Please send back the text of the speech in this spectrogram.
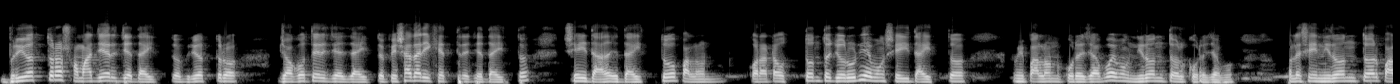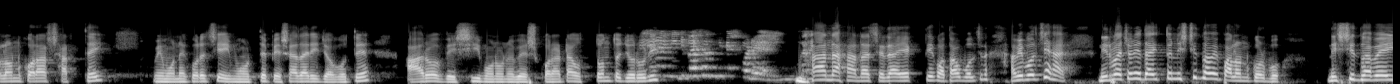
বৃহত্তর সমাজের যে দায়িত্ব বৃহত্তর জগতের যে দায়িত্ব পেশাদারি ক্ষেত্রে যে দায়িত্ব সেই দায়িত্ব পালন করাটা অত্যন্ত জরুরি এবং সেই দায়িত্ব আমি পালন করে যাব এবং নিরন্তর করে যাব। ফলে সেই নিরন্তর পালন করার স্বার্থেই আমি মনে করেছি এই মুহূর্তে পেশাদারি জগতে আরও বেশি মনোনিবেশ করাটা অত্যন্ত জরুরি। না না না সেটা একটি কথাও বলছি না। আমি বলছি হ্যাঁ নির্বাচনী দায়িত্ব নিশ্চিতভাবে পালন করব। নিশ্চিতভাবেই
